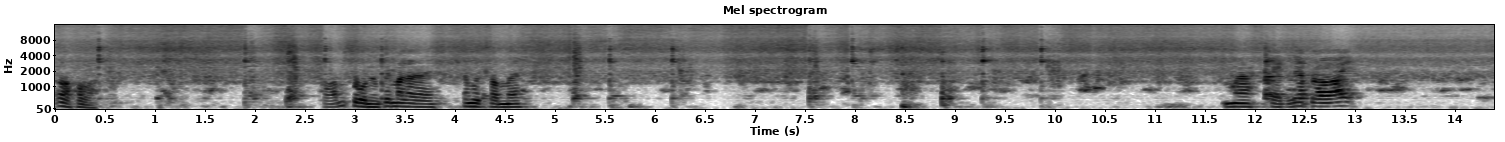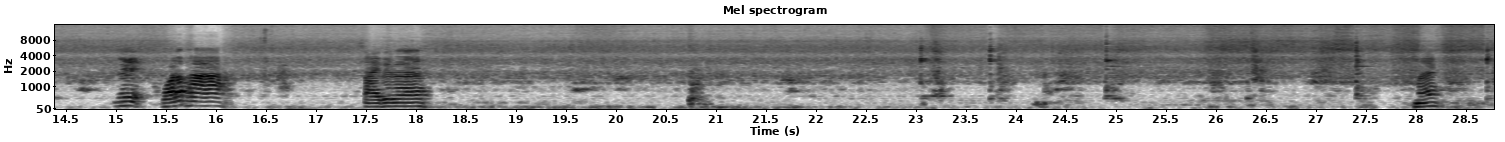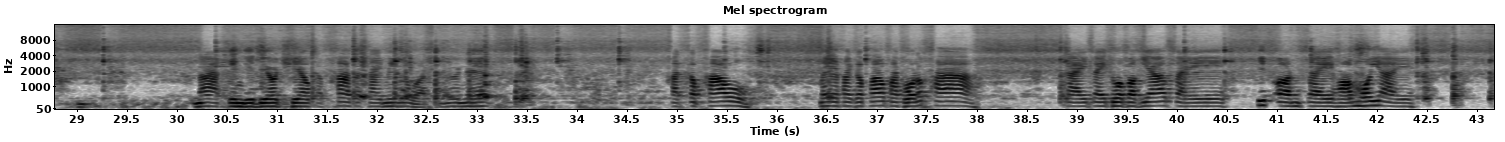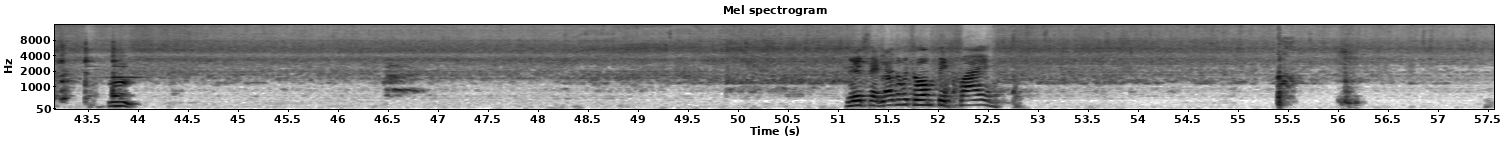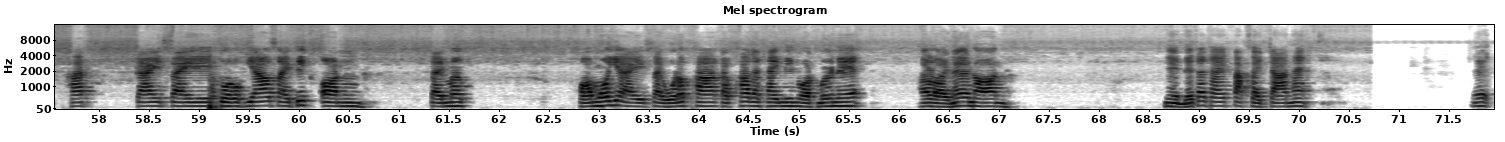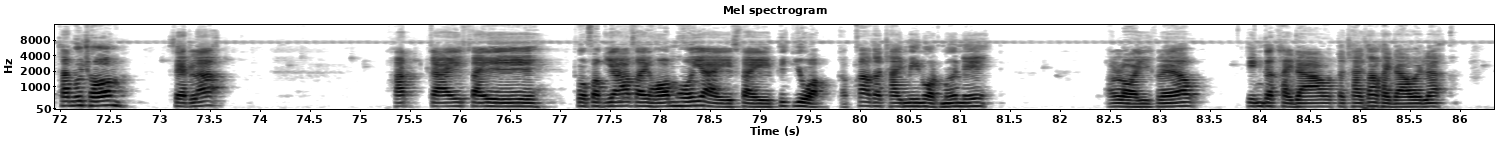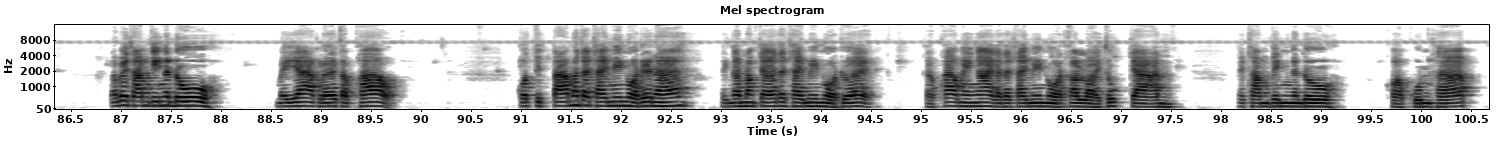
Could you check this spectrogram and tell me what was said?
โอ้โหหอมกลุ่นขึ้นมาเลยท่านผู้ชมเลยมาเสร็จเรียบร้อย นี่หัวละพา ใส่ไปเลยไหม น่ากินทีเดียวเชียวกับข้าวตะไคร้มีหนวดมือเนี้ผัดกะเพราไม่ใช่ผัดกะเพราผัดโหระพาไก่ใส่ถั่วฝักยาวใส่พริกอ่อนใส่หอมหัวใหญ่ อืมนี่เสร็จแล้วท่านผู้ชมปิดไฟ ผัด ไก่ใส่ถั่วฝักยาวใส่พริกอ่อน ใส่หมึกหอมหัวใหญ่ใส่หัวละพากับข้าวตะไคร้มีหนวดมือนี้ อร่อยแน่นอนเนี่ยเดี๋ยวตาไคร้ตักใส่จานให้เนี่ยท่านผู้ชม เสร็จแล้วผัดไก่ใส่ถั่วฝักยาวใส่หอมหัวใหญ่ใส่พริกหยวกกับข้าวตะไคร้มีหนวดมื้อนี้ อร่อยอีกแล้ว กินกับไข่ดาวตะไคร้ทอดไข่ดาวไว้แล้วเราไปทำกินกันดู ไม่ยากเลยกับข้าว กดติดตามอาจารย์ชัยมีหนวดด้วยนะ เป็นกำลังใจอาจารย์ชัยมีหนวดด้วย กับข้าวง่ายๆกับอาชัยมีหนวดอร่อยทุกจาน ไปทำกินกันดู ขอบคุณครับ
